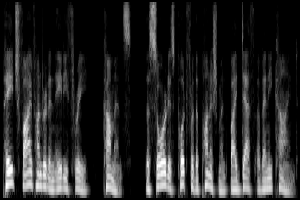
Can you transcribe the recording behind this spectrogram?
Page 583, comments, The sword is put for the punishment by death of any kind.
